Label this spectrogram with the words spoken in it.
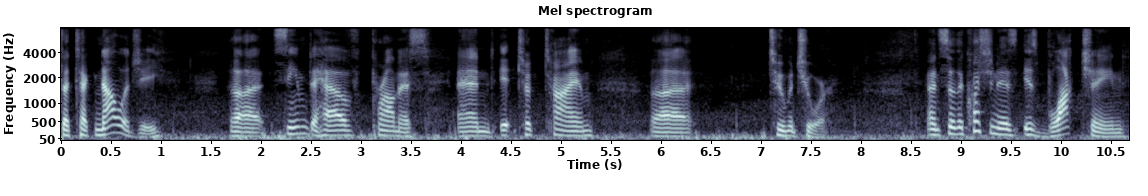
the technology uh, seemed to have promise and it took time uh, to mature. And so the question is, is blockchain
